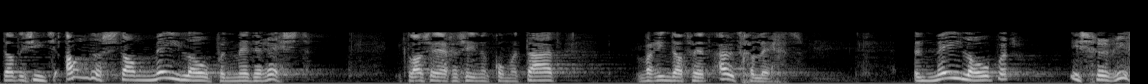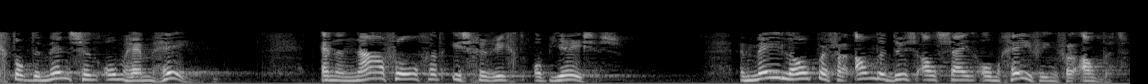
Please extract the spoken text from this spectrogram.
dat is iets anders dan meelopen met de rest. Ik las ergens in een commentaar waarin dat werd uitgelegd. Een meeloper is gericht op de mensen om hem heen. En een navolger is gericht op Jezus. Een meeloper verandert dus als zijn omgeving verandert.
